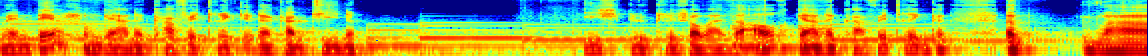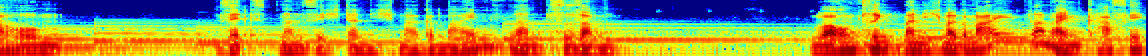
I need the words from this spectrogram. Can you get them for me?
wenn der schon gerne Kaffee trinkt in der Kantine, ich glücklicherweise auch gerne Kaffee trinke, äh, warum setzt man sich dann nicht mal gemeinsam zusammen? Warum trinkt man nicht mal gemeinsam einen Kaffee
